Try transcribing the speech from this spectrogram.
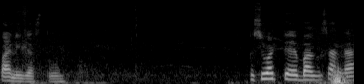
पाणी जास्त होऊन. कशी वाटते बाग सांगा.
